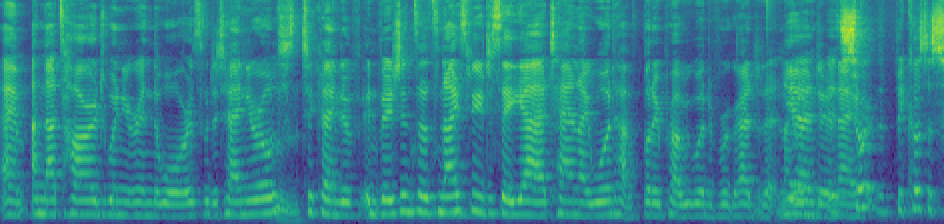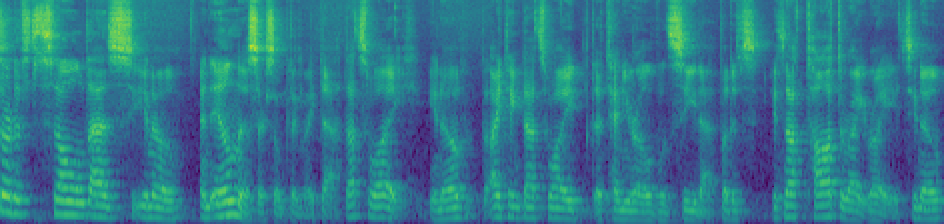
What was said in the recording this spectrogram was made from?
Um, and that's hard when you're in the wars with a 10 year old to kind of envision. So it's nice for you to say, yeah, 10 I would have, but I probably would have regretted it and I yeah, wouldn't do it now. it's sort because it's sort of sold as you know an illness or something like that. That's why you know I think that's why a ten year old would see that, but it's it's not taught the right way. It's you know,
